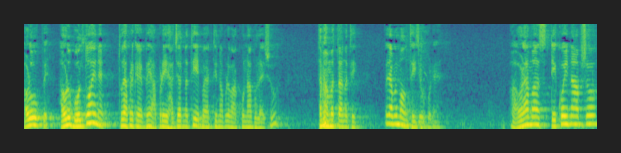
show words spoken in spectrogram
હળવું હળવું બોલતો હોય ને, તો આપણે કહે ભાઈ, આપણે હાજર નથી એ વ્યક્તિનું આપણે વાંકું ના બોલાઈશું તમે સમજતા નથી. પછી આપણે મૌન થઈ જવું પડે. અવળામાં ટેકોય ના આપશો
